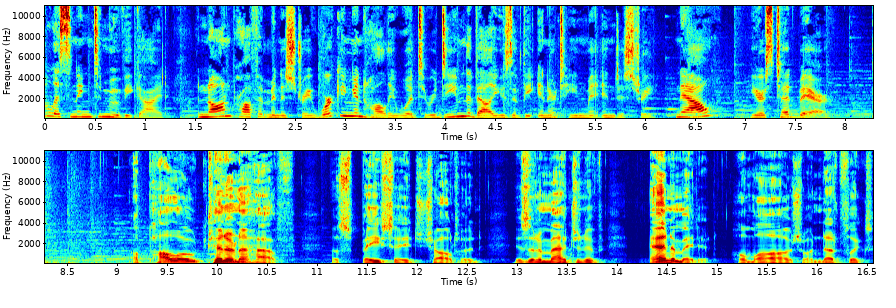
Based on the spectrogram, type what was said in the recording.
listening to Movie Guide, a nonprofit ministry working in Hollywood to redeem the values of the entertainment industry. Now, here's Ted Baehr. Apollo 10 and a half, A Space Age Childhood, is an imaginative, animated homage on Netflix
